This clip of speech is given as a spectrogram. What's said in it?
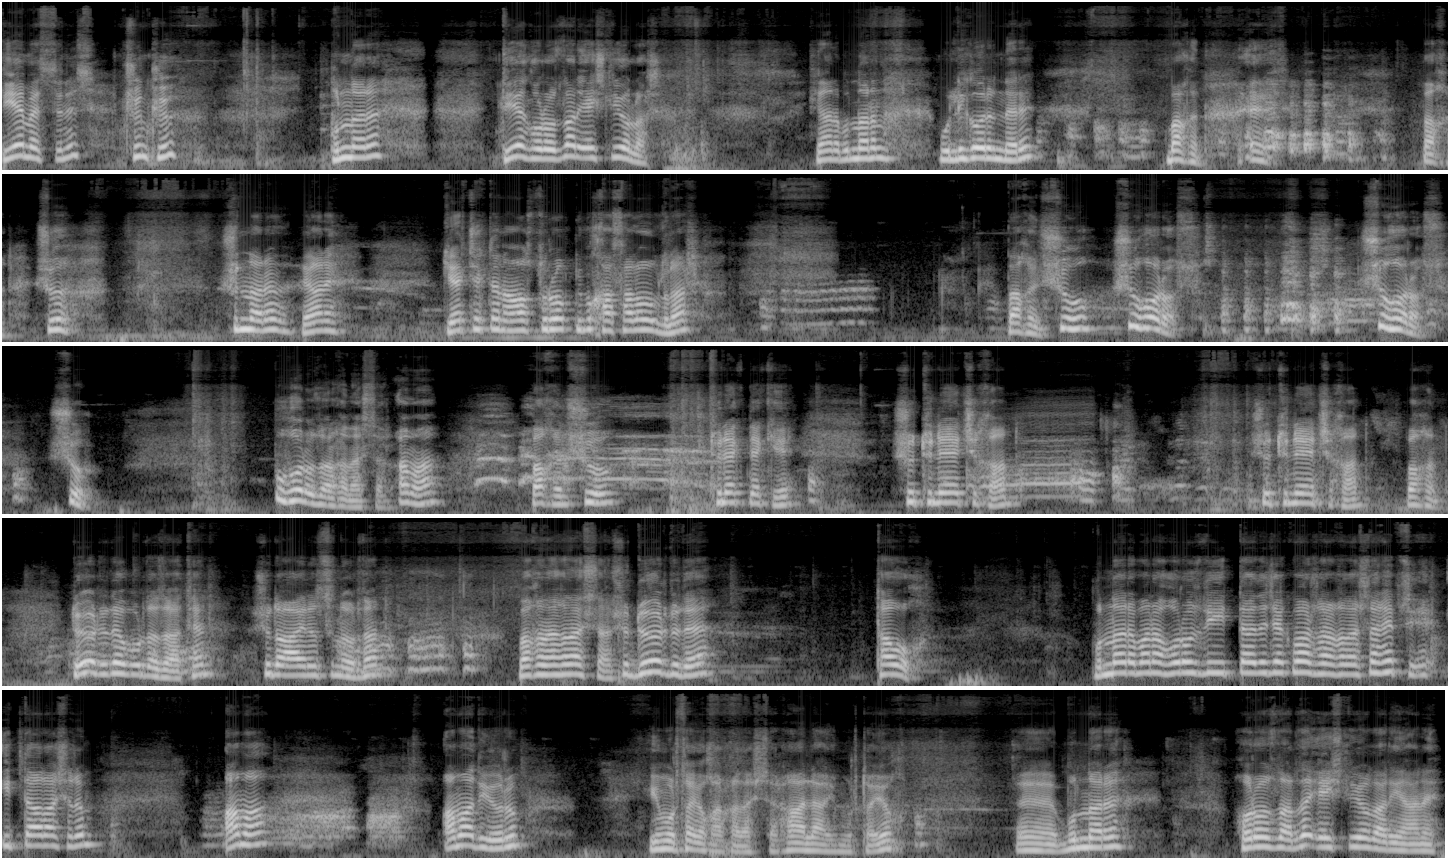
Diyemezsiniz. Çünkü bunları diğer horozlar eşliyorlar. Yani bunların bu lig ürünleri bakın. Evet. Bakın. Şu şunları yani gerçekten Avustralop gibi kasalı oldular. Bakın şu şu horoz. Şu horoz. Şu. Bu horoz arkadaşlar ama bakın şu tünekteki şu tüneye çıkan şu tüneye çıkan bakın dördü de burada zaten. Şu da ayrılsın oradan. Bakın arkadaşlar şu dördü de tavuk. Bunları bana horoz diye iddia edecek varsa arkadaşlar hepsi iddialaşırım. Ama ama diyorum yumurta yok arkadaşlar. Hala yumurta yok. Ee, bunları horozlarda eşliyorlar yani.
